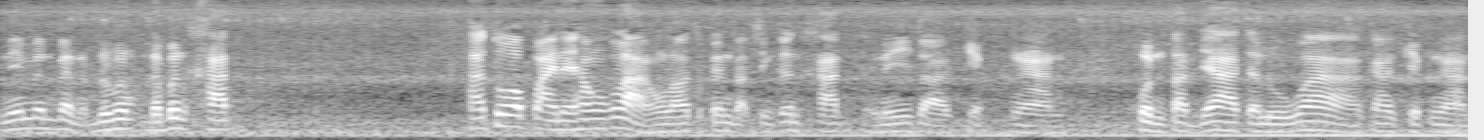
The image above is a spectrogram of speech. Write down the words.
นี่เป็นแบบดับเบิลคัทถ้าทั่วไปในท้องตลาดของเราจะเป็นแบบซิงเกิลคัทอันนี้จะเก็บงานคนตัดหญ้าจะรู้ว่าการเก็บงาน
